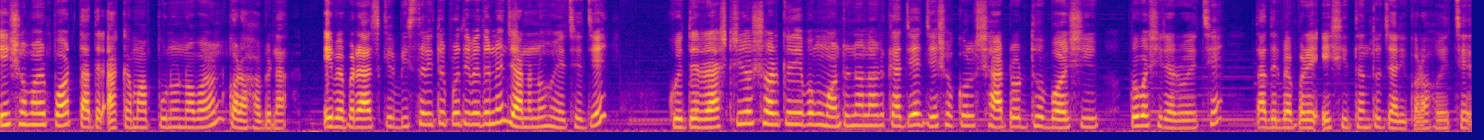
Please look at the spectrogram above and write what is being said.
এই সময়ের পর তাদের আকামা পুনর্নবায়ন করা হবে না। এই ব্যাপারে আজকের বিস্তারিত প্রতিবেদনে জানানো হয়েছে যে, কুয়েতের রাষ্ট্রীয় সরকারি এবং মন্ত্রণালয়ের কাজে যে সকল ষাট অর্ধ বয়সী প্রবাসীরা রয়েছে, তাদের ব্যাপারে এই সিদ্ধান্ত জারি করা হয়েছে।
